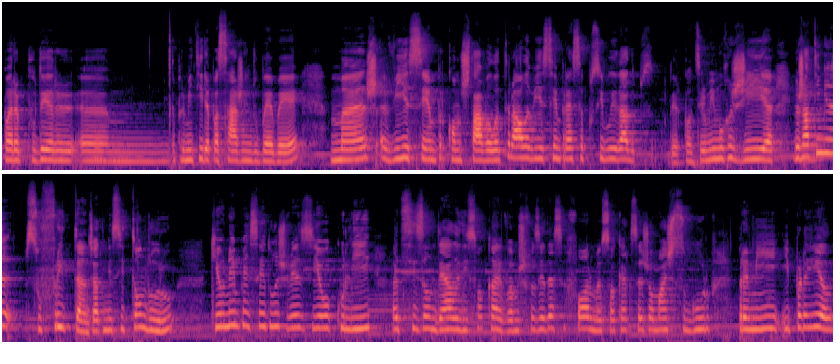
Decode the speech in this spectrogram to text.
para poder um, permitir a passagem do bebê, mas havia sempre, como estava lateral, havia sempre essa possibilidade de poder acontecer uma hemorragia. Eu já tinha sofrido tanto, já tinha sido tão duro que eu nem pensei duas vezes e eu acolhi a decisão dela e disse: Ok, vamos fazer dessa forma, eu só quero que seja o mais seguro para mim e para ele.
